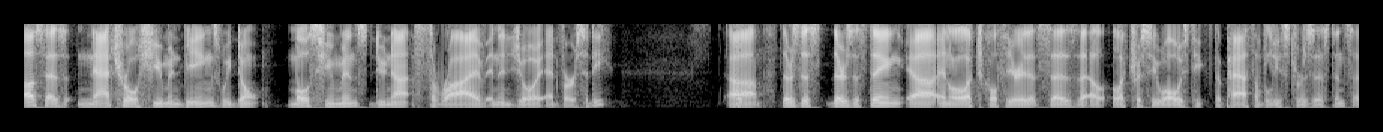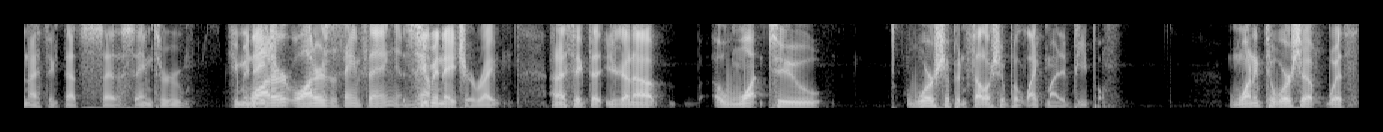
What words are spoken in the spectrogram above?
Us as natural human beings, we don't. Most humans do not thrive and enjoy adversity. Uh, there's this there's this thing uh, in electrical theory that says that electricity will always take the path of least resistance, and I think that's uh, the same through human Water, nature. water is the same thing. And It's yeah. human nature, right? And I think that you're gonna want to worship and fellowship with like-minded people. Wanting to worship with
